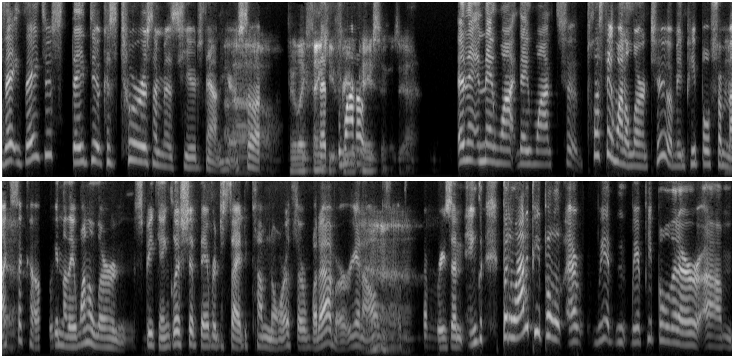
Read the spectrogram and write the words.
they they just they do because tourism is huge down here. Oh, so they're like, thank you for your pesos, yeah. And they, and they want they want to plus they want to learn too. I mean, people from yeah. Mexico, you know, they want to learn speak English if they ever decide to come north or whatever, you know, yeah. for whatever reason. English, but a lot of people are, we have we have people that are um,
